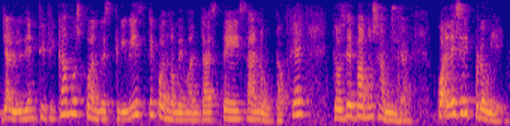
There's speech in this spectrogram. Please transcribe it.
ya lo identificamos cuando escribiste, cuando me mandaste esa nota, ¿ok? Entonces vamos a mirar, ¿cuál es el problema?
